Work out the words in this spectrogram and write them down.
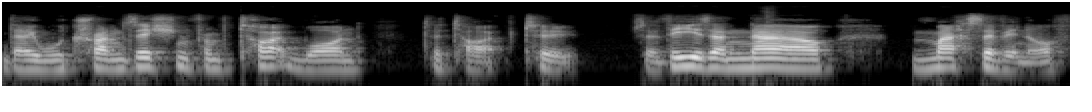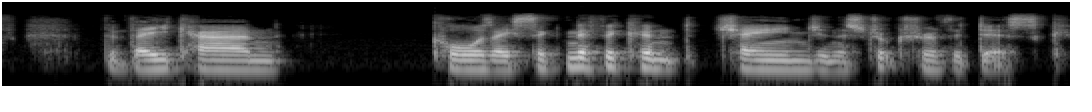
they will transition from type 1 to type 2. So these are now massive enough that they can cause a significant change in the structure of the disk.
